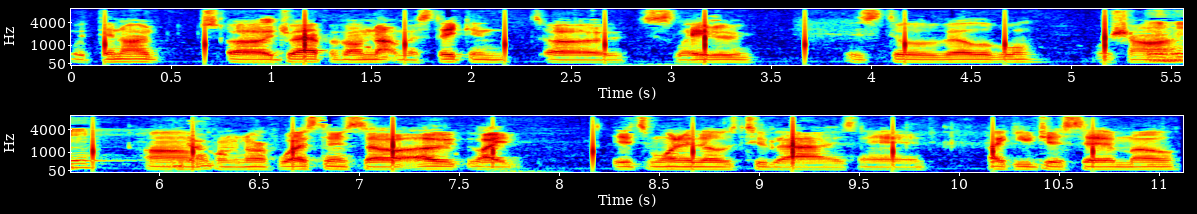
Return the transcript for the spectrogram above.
within our uh, draft, if I'm not mistaken, uh, Slater is still available. Rashawn Mhm. um, Yep. from Northwestern. So, uh, like, it's one of those two guys. And like you just said, Mo,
